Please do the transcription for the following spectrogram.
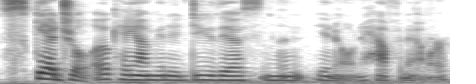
schedule, okay, I'm going to do this, and then, you know, in half an hour.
